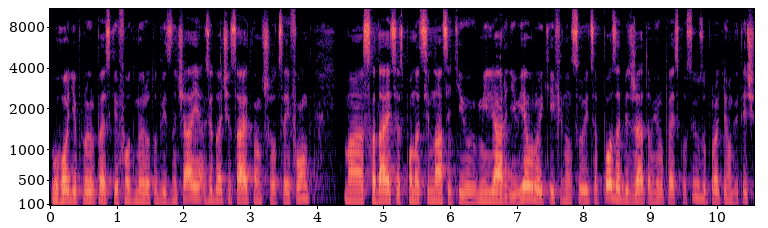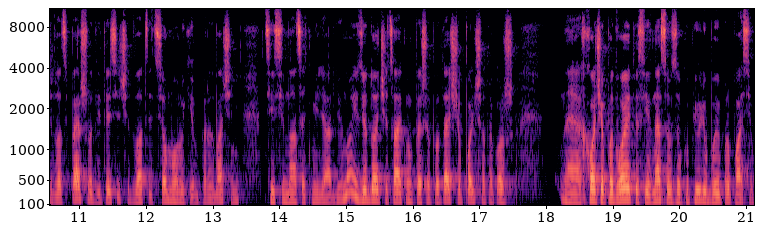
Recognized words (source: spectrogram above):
в угоді про Європейський фонд миру, тут відзначає Зюдочі Сайтком, що цей фонд складається з понад 17 мільярдів євро, який фінансується поза бюджетом Європейського Союзу протягом 2021-2027 років. Передбачені ці 17 мільярдів. Ну і Зюдочі Сайтком пише про те, що Польща також е, хоче подвоїти свій внесок в закупівлю боєприпасів.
